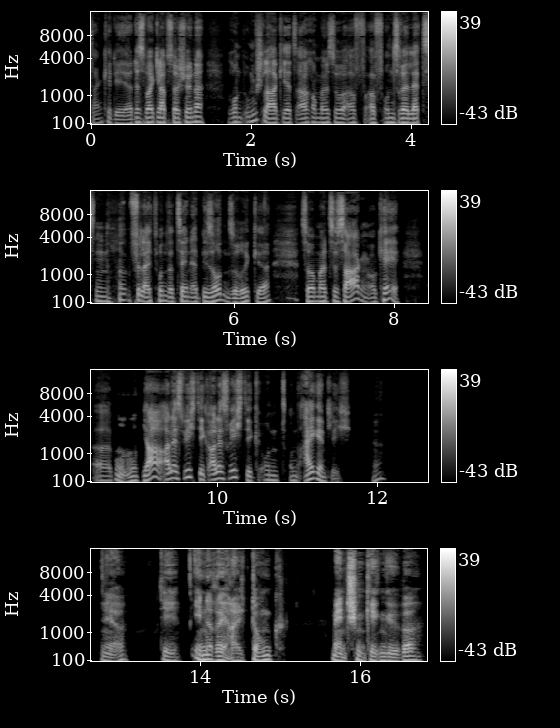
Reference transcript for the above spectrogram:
Danke dir. Ja, das war, glaube ich, so ein schöner Rundumschlag jetzt auch einmal so auf, auf unsere letzten vielleicht 110 Episoden zurück, ja. So mal zu sagen, okay, äh, mhm. ja, alles wichtig, alles richtig und, und eigentlich. Ja? Ja, die innere Haltung Menschen gegenüber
